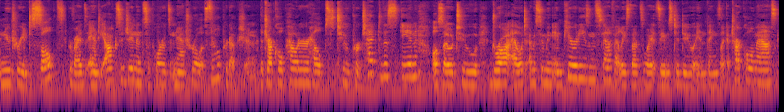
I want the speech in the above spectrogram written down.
nutrient salts, provides antioxidant, and supports natural cell production. The charcoal powder helps to protect the skin, also to draw out, I'm assuming, impurities and stuff. At least that's what it seems to do in things like a charcoal mask.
